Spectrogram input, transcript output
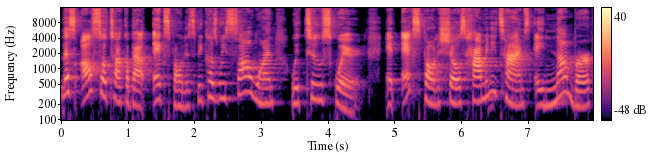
Let's also talk about exponents because we saw one with 2 squared. An exponent shows how many times a number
